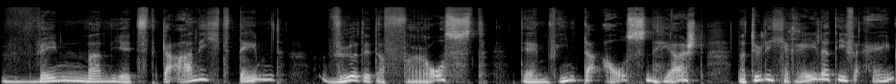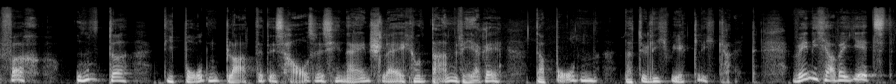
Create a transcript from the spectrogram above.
wenn man jetzt gar nicht dämmt, würde der Frost, der im Winter außen herrscht, natürlich relativ einfach unter die Bodenplatte des Hauses hineinschleichen und dann wäre der Boden natürlich wirklich kalt. Wenn ich aber jetzt,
